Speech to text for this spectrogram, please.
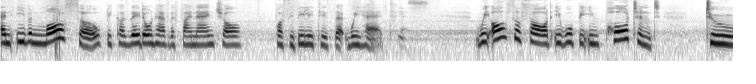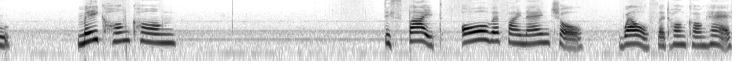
and even more so because they don't have the financial possibilities that we had. Yes. we also thought it would be important to make Hong Kong, despite all the financial wealth that Hong Kong has,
